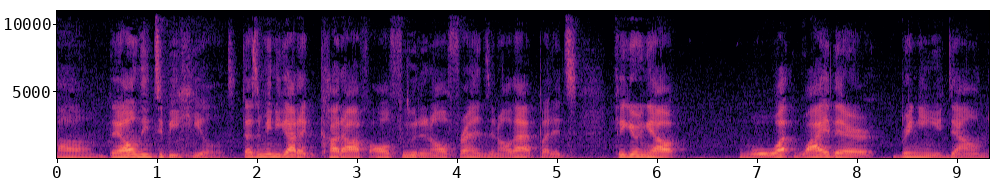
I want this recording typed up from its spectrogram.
Um, they all need to be healed. Doesn't mean you got to cut off all food and all friends and all that but it's figuring out what why they're bringing you down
